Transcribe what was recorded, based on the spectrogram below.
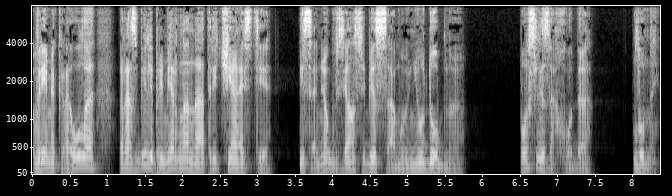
Время караула разбили примерно на три части, и Санек взял себе самую неудобную — после захода луны.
